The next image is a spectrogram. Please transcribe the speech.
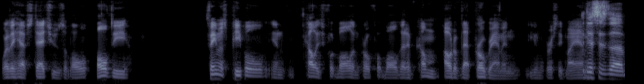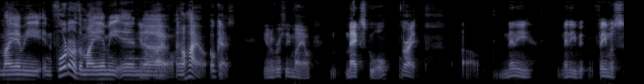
where they have statues of all, all the famous people in college football and pro football that have come out of that program in the University of Miami. This is the Miami in Florida or the Miami in, In uh, Ohio. in Ohio. Okay. Yes. University of Miami, MAC School. Right. Uh, many, many famous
